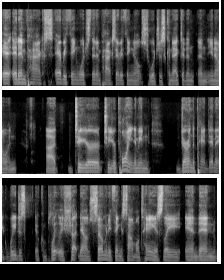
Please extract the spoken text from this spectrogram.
it, it impacts everything, which then impacts everything else to which is connected. And, and you know, and uh, to your to your point, I mean, during the pandemic, we just completely shut down so many things simultaneously, and then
